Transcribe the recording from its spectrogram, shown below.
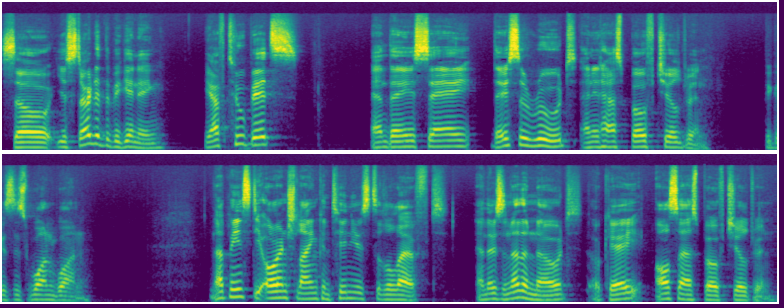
so you start at the beginning, you have two bits and they say there's a root and it has both children because it's 1, 1. That means the orange line continues to the left. And there's another node, okay, also has both children.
